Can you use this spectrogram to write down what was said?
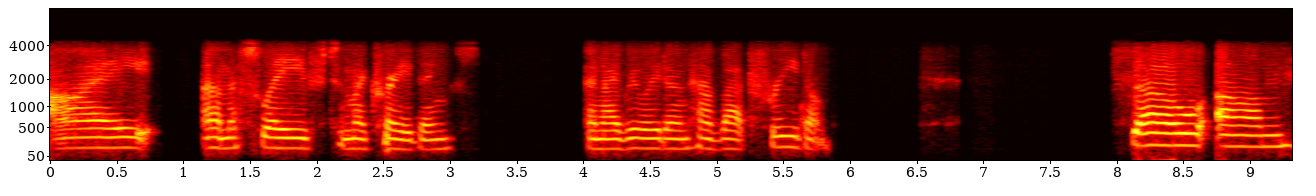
I am a slave to my cravings, and I really don't have that freedom. So, um,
